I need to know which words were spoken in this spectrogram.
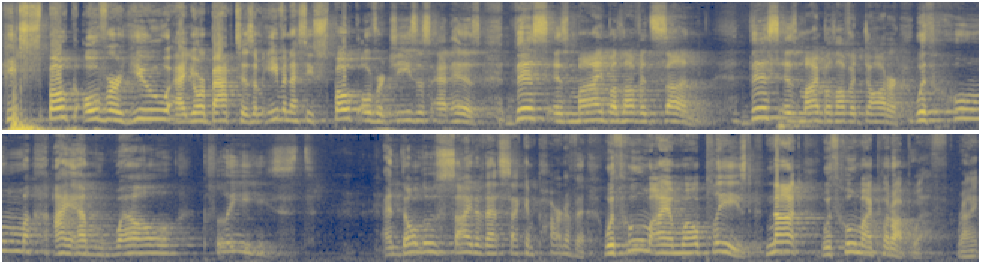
He spoke over you at your baptism, even as He spoke over Jesus at His. This is my beloved Son. This is my beloved daughter, with whom I am well pleased. And don't lose sight of that second part of it. With whom I am well pleased, not with whom I put up with, right?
